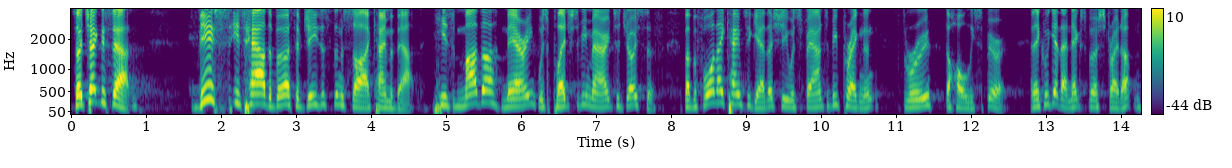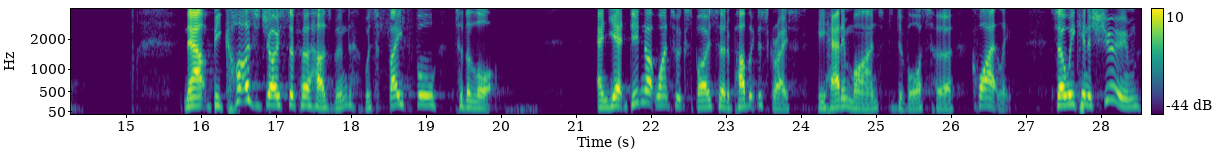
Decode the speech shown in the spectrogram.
So, check this out. This is how the birth of Jesus the Messiah came about. His mother, Mary, was pledged to be married to Joseph. But before they came together, she was found to be pregnant through the Holy Spirit. And then can we get that next verse straight up? Now, because Joseph, her husband, was faithful to the law, and yet did not want to expose her to public disgrace, he had in mind to divorce her quietly. So we can assume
